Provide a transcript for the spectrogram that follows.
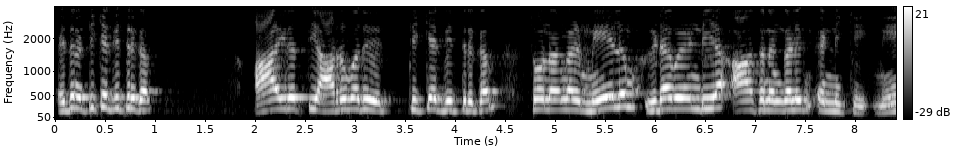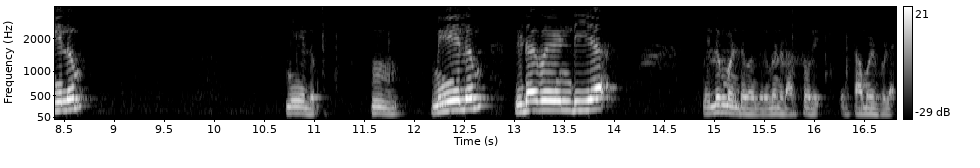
எத்தனை டிக்கெட் வித்திருக்கேன்? ஆயிரத்தி அறுபது டிக்கெட் விற்றுருக்கோம் ஸோ நாங்கள் மேலும் இட வேண்டிய ஆசனங்களின் எண்ணிக்கை. மேலும் மேலும் ம் மேலும் இட வேண்டிய மேலும் மண்டு வந்துடும் என்னடா சாரி தமிழ் பிள்ளை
